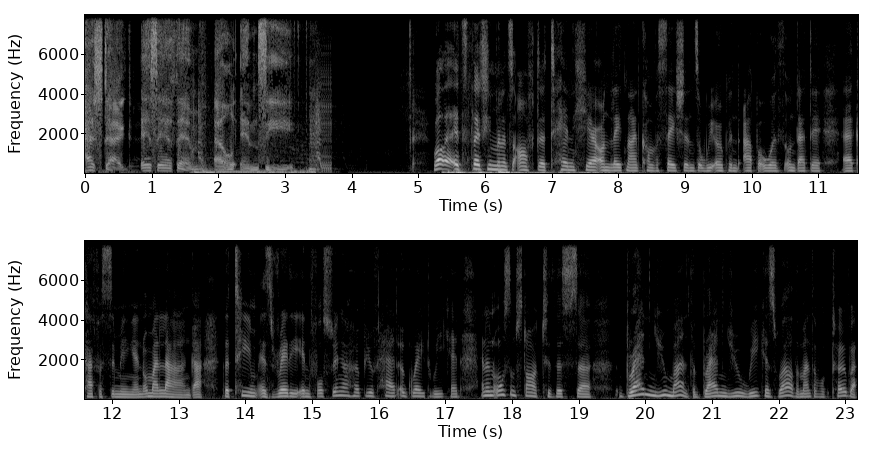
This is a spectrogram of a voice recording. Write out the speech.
Hashtag SAFM LNC. Well, it's 13 minutes after 10 here on Late Night Conversations. We opened up with Undate uh, Kafa Siming and Omalanga. The team is ready in full swing. I hope you've had a great weekend and an awesome start to this uh, brand new month, a brand new week as well, the month of October.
